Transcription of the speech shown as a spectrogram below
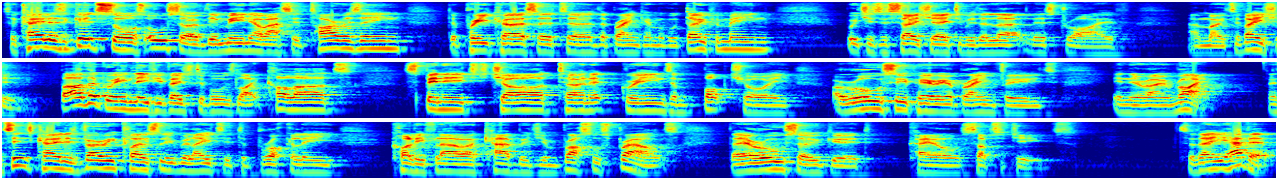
So, kale is a good source also of the amino acid tyrosine, the precursor to the brain chemical dopamine, which is associated with alertness, drive, and motivation. But other green leafy vegetables like collards, Spinach, chard, turnip greens, and bok choy are all superior brain foods in their own right. And since kale is very closely related to broccoli, cauliflower, cabbage, and Brussels sprouts, they are also good kale substitutes. So there you have it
